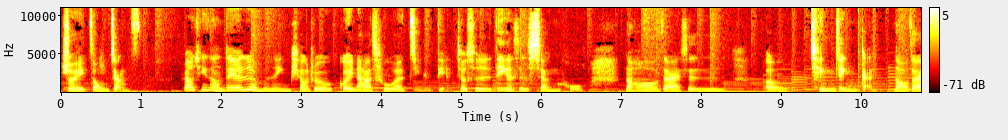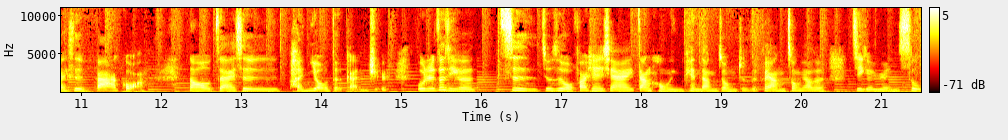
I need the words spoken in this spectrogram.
追踪，这样子。然后，其实从这些热门的影片，我就归纳出了几个点，就是第一个是生活，然后再来是呃亲近感，然后再来是八卦，然后再是朋友的感觉。我觉得这几个是就是我发现现在当红影片当中就是非常重要的几个元素。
